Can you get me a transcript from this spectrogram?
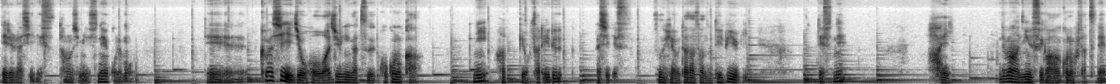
出るらしいです。楽しみですね、これも。で、詳しい情報は12月9日に発表されるらしいです。その日は宇多田さんのデビュー日ですね。はい。で、まあニュースがこの2つで。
